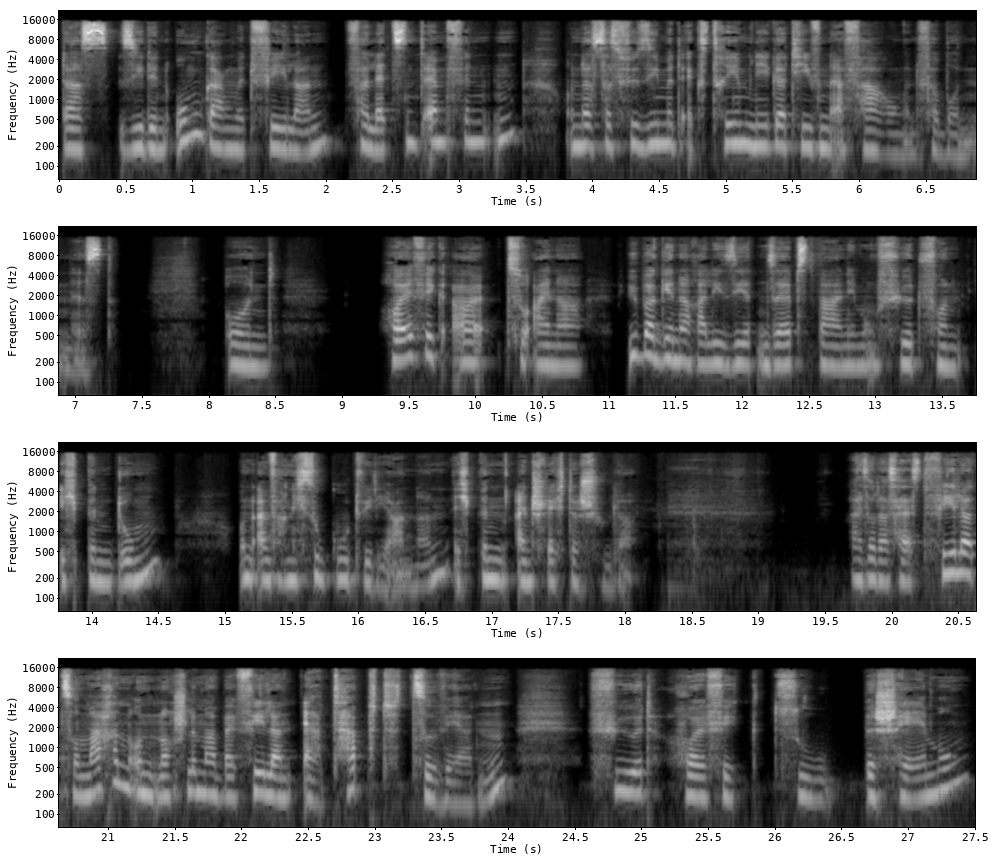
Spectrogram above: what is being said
dass sie den Umgang mit Fehlern verletzend empfinden und dass das für sie mit extrem negativen Erfahrungen verbunden ist. Und häufig äh, zu einer übergeneralisierten Selbstwahrnehmung führt von ich bin dumm und einfach nicht so gut wie die anderen. Ich bin ein schlechter Schüler. Also das heißt, Fehler zu machen und noch schlimmer bei Fehlern ertappt zu werden, führt häufig zu Beschämung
